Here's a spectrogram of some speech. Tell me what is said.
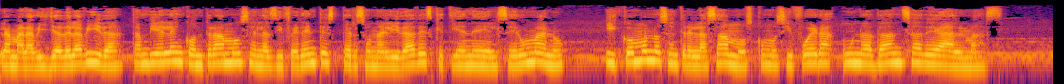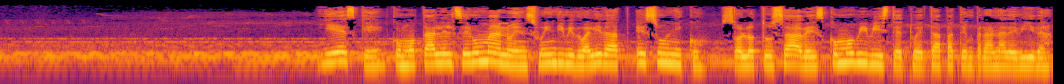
La maravilla de la vida también la encontramos en las diferentes personalidades que tiene el ser humano y cómo nos entrelazamos como si fuera una danza de almas. Y es que, como tal, el ser humano en su individualidad es único, solo tú sabes cómo viviste tu etapa temprana de vida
